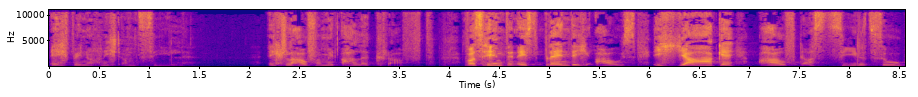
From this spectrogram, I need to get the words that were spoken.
Ich bin noch nicht am Ziel. Ich laufe mit aller Kraft. Was hinten ist, blende ich aus. Ich jage auf das Ziel zu.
